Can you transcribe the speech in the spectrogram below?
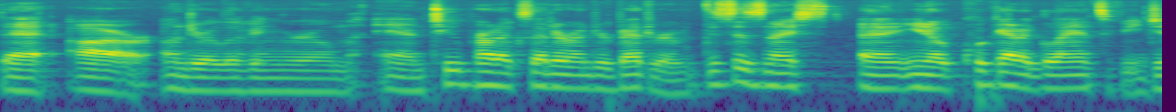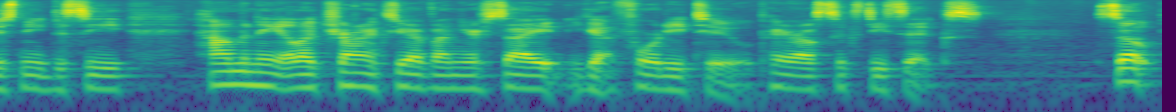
that are under living room and two products that are under bedroom. This is nice, uh, you know, quick at a glance if you just need to see how many electronics you have on your site. You got 42, apparel 66. So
